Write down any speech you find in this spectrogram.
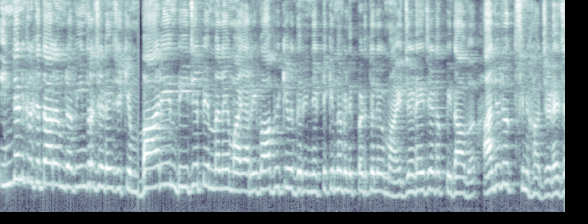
ഇന്ത്യൻ ക്രിക്കറ്റ് താരം രവീന്ദ്ര ജഡേജയ്ക്കും ഭാര്യയും B J P M L എയുമായ റിവാബയ്ക്കുമെതിരെ ഞെട്ടിക്കുന്ന വെളിപ്പെടുത്തലുമായി ജഡേജയുടെ പിതാവ് അനിരുദ്ധ് സിൻഹ ജഡേജ.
